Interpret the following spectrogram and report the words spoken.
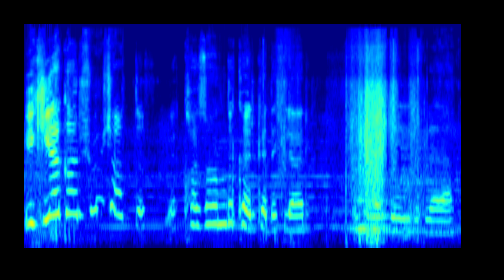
İkiye karşı üç attık ve kazandık arkadaşlar. Umarım beğenecekler.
